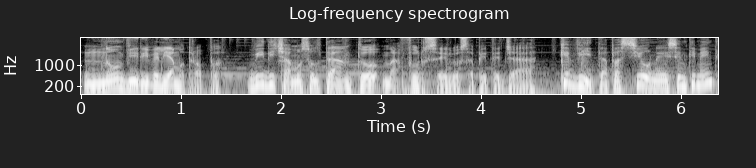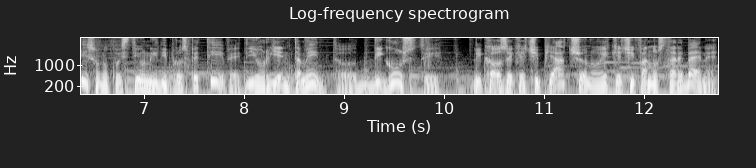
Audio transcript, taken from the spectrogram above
non vi riveliamo troppo. Vi diciamo soltanto, ma forse lo sapete già, che vita, passione e sentimenti sono questioni di prospettive, di orientamento, di gusti, di cose che ci piacciono e che ci fanno stare bene.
